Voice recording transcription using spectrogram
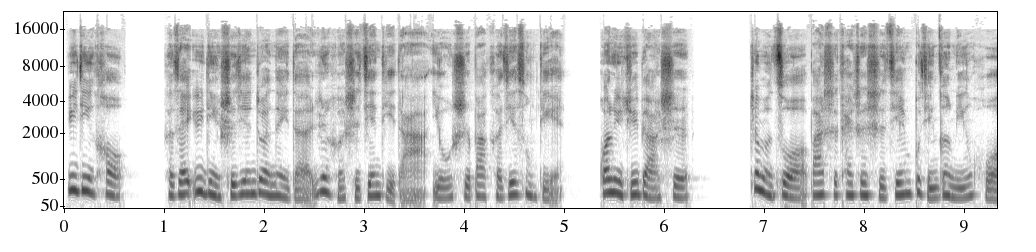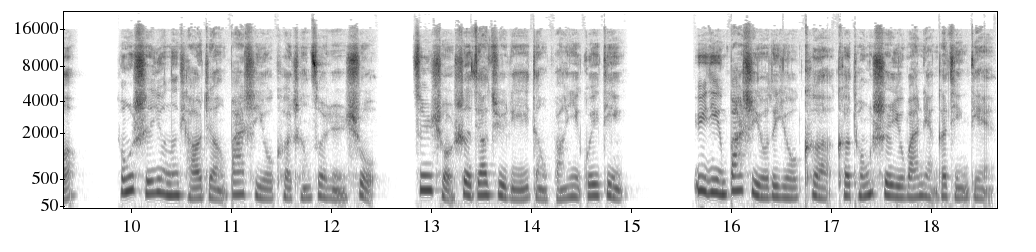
预订后可在预定时间段内的任何时间抵达游士巴克接送点。管理局表示，这么做巴士开车时间不仅更灵活，同时又能调整巴士游客乘坐人数，遵守社交距离等防疫规定。预定巴士游的游客可同时游玩两个景点，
